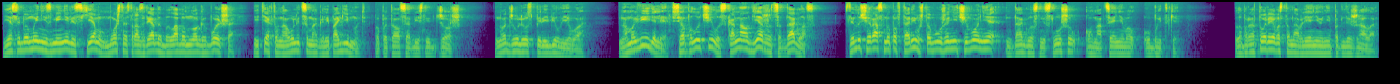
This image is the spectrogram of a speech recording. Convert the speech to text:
Если бы мы не изменили схему, мощность разряда была бы много больше, и те, кто на улице, могли погибнуть», – попытался объяснить Джордж. Но Джулиус перебил его. «Но мы видели, все получилось, канал держится, Даглас. В следующий раз мы повторим, чтобы уже ничего не...» Даглас не слушал, он оценивал убытки. Лаборатория восстановлению не подлежала.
